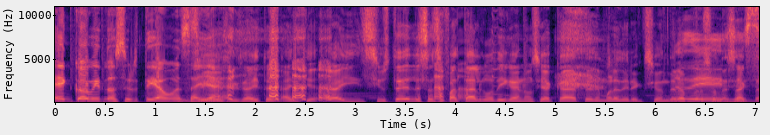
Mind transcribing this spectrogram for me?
en COVID nos surtíamos allá. sí, sí, ahí, te- ahí te- ahí, si a ustedes les hace falta algo, díganos y acá tenemos la dirección de la persona exacta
